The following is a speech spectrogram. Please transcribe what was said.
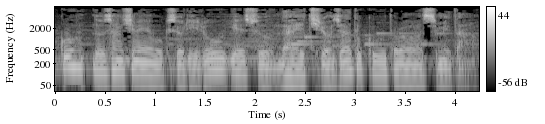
공간이었고 노상신의 목소리로 예수 나의 치료자 듣고 돌아왔습니다.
